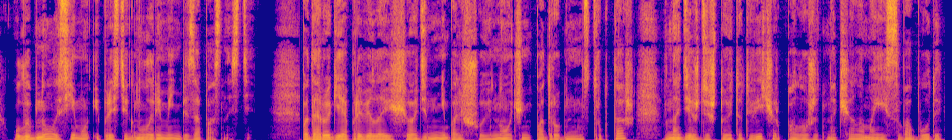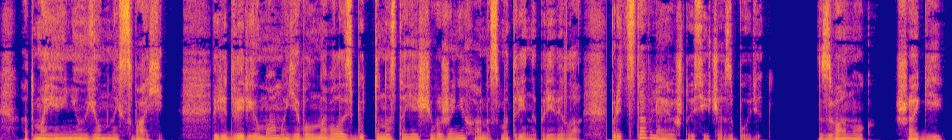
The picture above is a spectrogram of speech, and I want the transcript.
— улыбнулась ему и пристегнула ремень безопасности. По дороге я провела еще один небольшой, но очень подробный инструктаж в надежде, что этот вечер положит начало моей свободы от моей неуемной свахи. Перед дверью мамы я волновалась, будто настоящего жениха на смотрины привела. Представляю, что сейчас будет. Звонок, шаги,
